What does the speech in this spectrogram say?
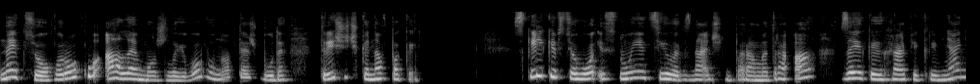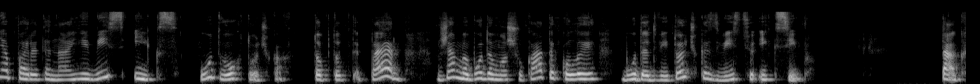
не цього року, але, можливо, воно теж буде трішечки навпаки. Скільки всього існує цілих значень параметра А, за яких графік рівняння перетинає вісь Х у двох точках? Тобто тепер вже ми будемо шукати, коли буде дві точки з вістю іксів. Так,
